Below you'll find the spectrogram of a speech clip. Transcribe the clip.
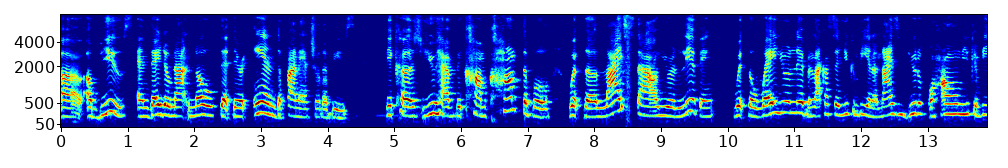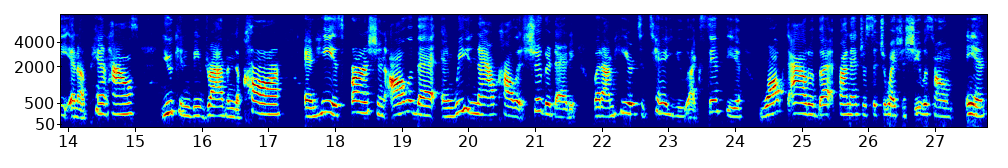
uh, abuse and they do not know that they're in the financial abuse because you have become comfortable with the lifestyle you're living with the way you're living. Like I said, you can be in a nice, beautiful home, you can be in a penthouse, you can be driving the car, and he is furnishing all of that. And we now call it sugar daddy. But I'm here to tell you, like Cynthia walked out of that financial situation she was home in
